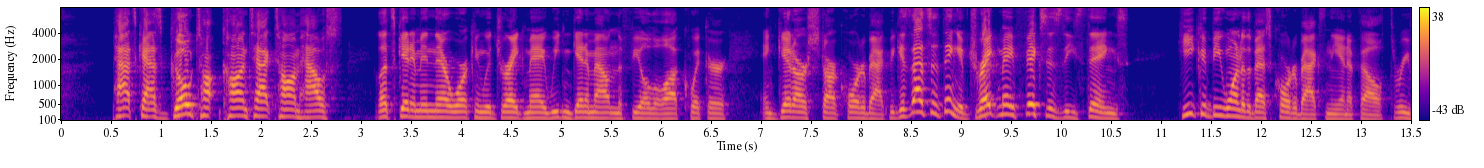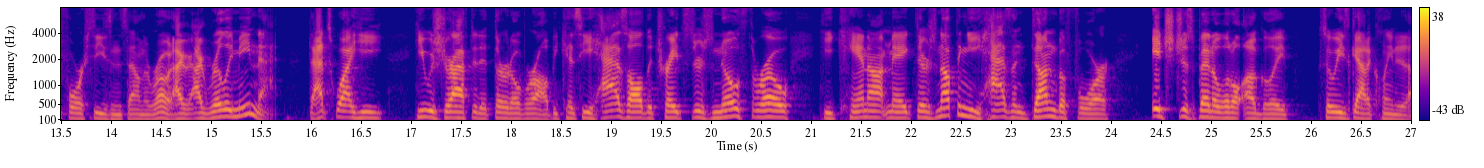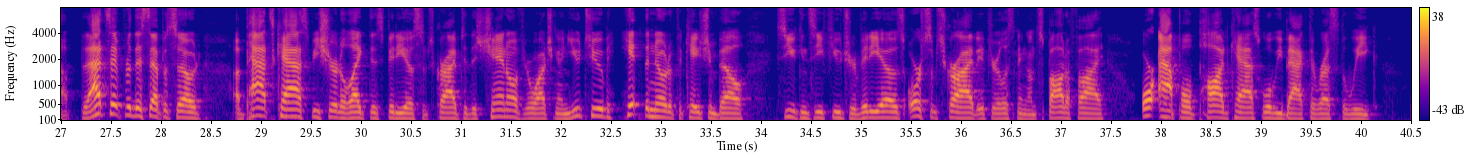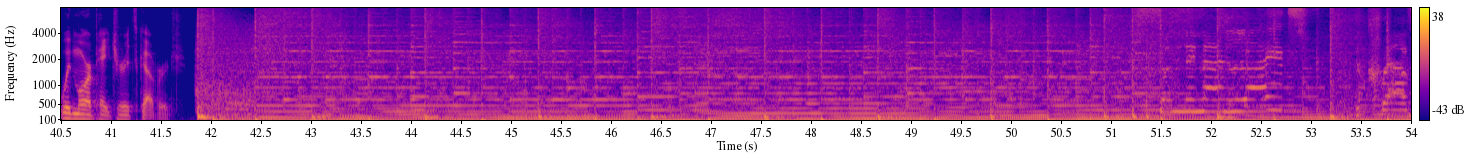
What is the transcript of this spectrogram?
Pats cast, go contact Tom House. Let's get him in there working with Drake Maye. We can get him out in the field a lot quicker and get our star quarterback. Because that's the thing. If Drake Maye fixes these things, he could be one of the best quarterbacks in the NFL three, four seasons down the road. I, I really mean that. That's why he he was drafted at third overall because he has all the traits. There's no throw he cannot make. There's nothing he hasn't done before. It's just been a little ugly so he's got to clean it up. That's it for this episode of Pat's Cast. Be sure to like this video, subscribe to this channel if you're watching on YouTube, hit the notification bell so you can see future videos, or subscribe if you're listening on Spotify or Apple Podcasts. We'll be back the rest of the week with more Patriots coverage.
